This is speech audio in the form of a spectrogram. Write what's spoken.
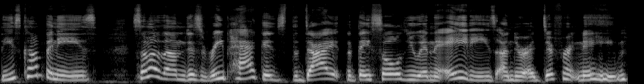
these companies, some of them just repackaged the diet that they sold you in the 80s under a different name.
